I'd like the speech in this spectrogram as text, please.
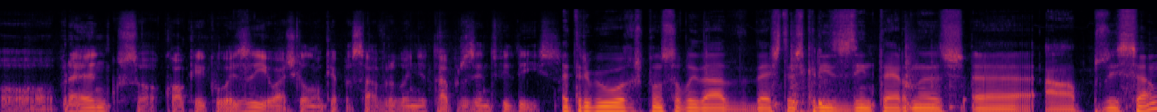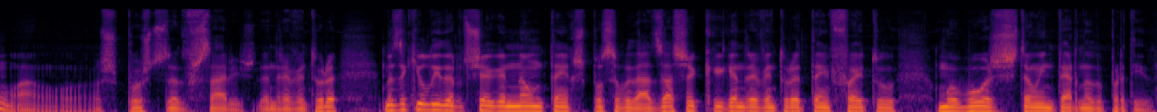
ou brancos, ou qualquer coisa, e eu acho que ele não quer passar a vergonha de estar presente devido a isso. Atribuiu a responsabilidade destas crises internas à oposição, aos postos adversários de André Ventura, mas aqui o líder do Chega não tem responsabilidades. Acha que André Ventura tem feito uma boa gestão interna do partido?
